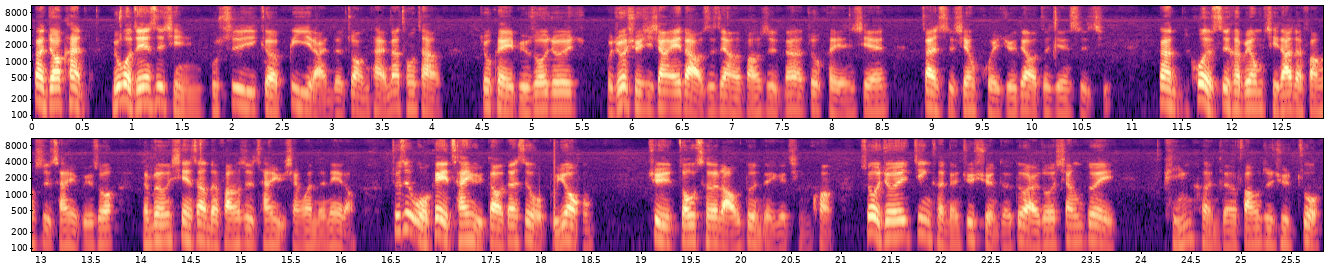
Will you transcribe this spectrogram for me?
那你就要看。如果这件事情不是一个必然的状态，那通常就可以，比如说，就是我觉得学习像 Ada 老师这样的方式，那就可以先暂时先回绝掉这件事情。那或者是可不可以用其他的方式参与？比如说，能不能用线上的方式参与相关的内容？就是我可以参与到，但是我不用去舟车劳顿的一个情况。所以我就会尽可能去选择对我来说相对平衡的方式去做。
